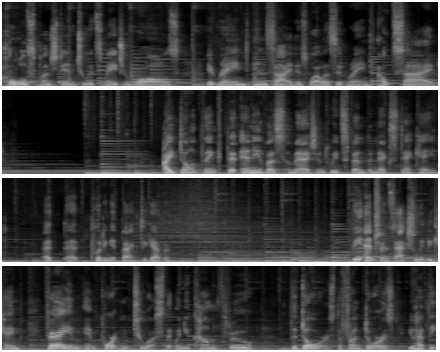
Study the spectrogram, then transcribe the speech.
holes punched into its major walls. It rained inside as well as it rained outside. I don't think that any of us imagined we'd spend the next decade at, at putting it back together the entrance actually became very important to us that when you come through the doors, the front doors, you have the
